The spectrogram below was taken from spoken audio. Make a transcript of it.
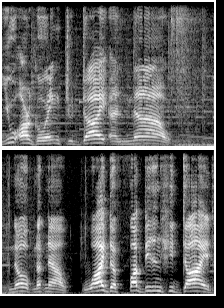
You are going to die, and now. No, not now. Why the fuck didn't he died?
